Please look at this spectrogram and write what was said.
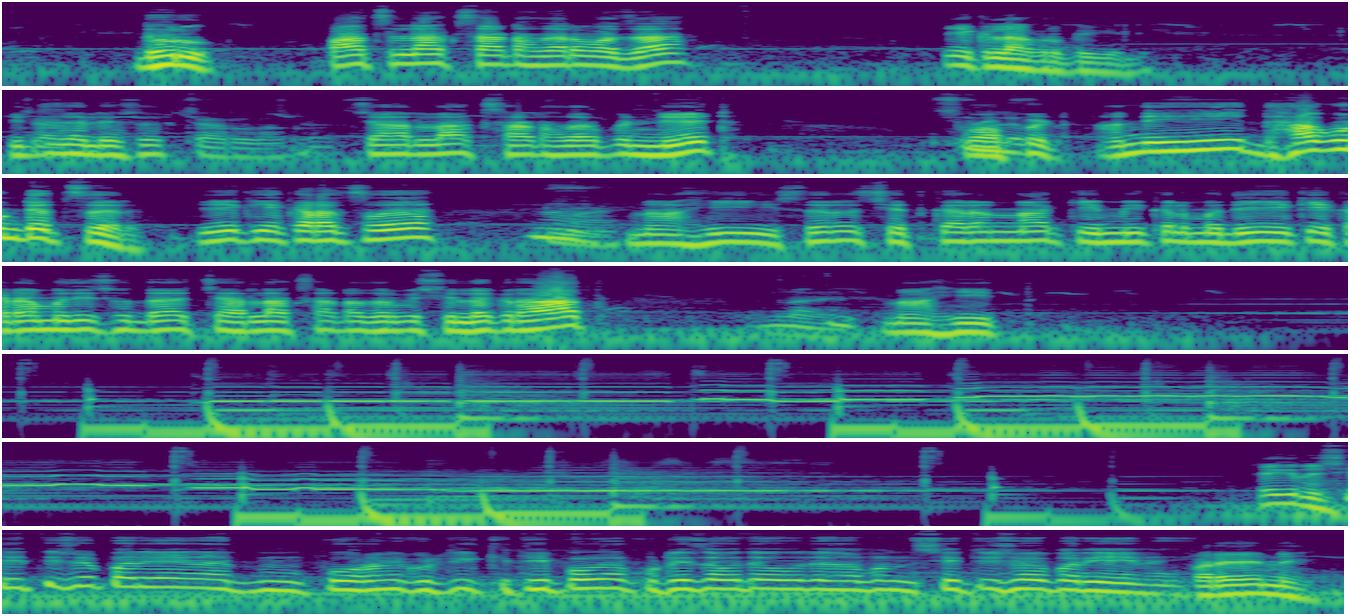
धरू. पाच लाख साठ हजार वजा एक लाख रुपये गेले. किती झाले सर? चार लाख. चार लाख साठ हजार रुपये नेट प्रॉफिट आणि ही दहा गुंठ्यात सर एक एकराचं नाही. सर शेतकऱ्यांना केमिकलमध्ये एक एकरामध्ये सुद्धा चार लाख साठ हजार रुपये शिल्लक राहत नाही. नाहीत. हे शेतीशिवाय पर्याय नाही. पोरांनी कुठे किती पोरं कुठे जाऊ द्या पण शेतीशिवाय पर्याय नाही. पर्याय नाही.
